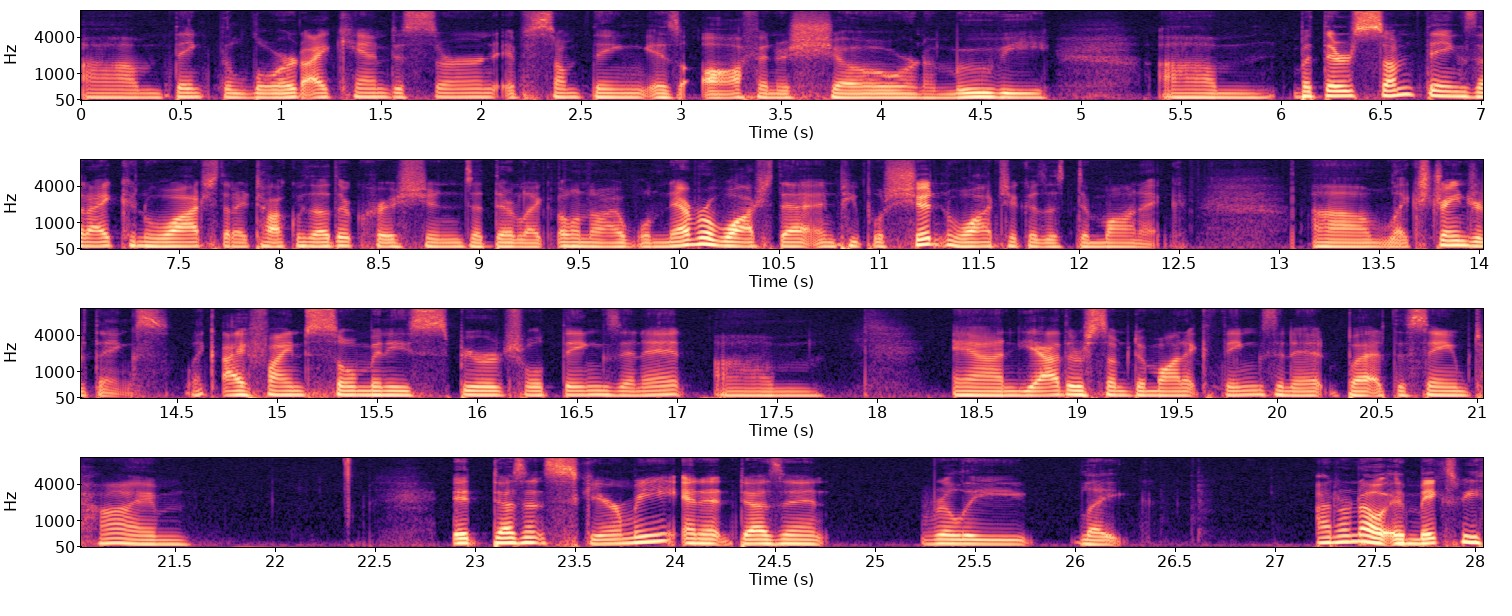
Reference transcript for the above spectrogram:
um, thank the Lord. I can discern if something is off in a show or in a movie. Um, but there's some things that I can watch that I talk with other Christians that they're like, oh no, I will never watch that, and people shouldn't watch it 'cause it's demonic um, like Stranger Things. Like I find so many spiritual things in it. Um, and yeah, there's some demonic things in it, but at the same time, it doesn't scare me and it doesn't really like I don't know, it makes me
